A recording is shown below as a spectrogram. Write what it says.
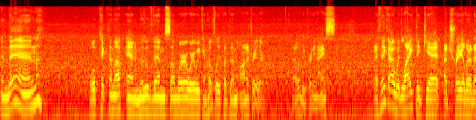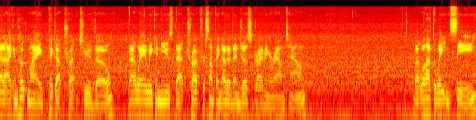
And then we'll pick them up and move them somewhere where we can hopefully put them on a trailer. That would be pretty nice. I think I would like to get a trailer that I can hook my pickup truck to, though. That way we can use that truck for something other than just driving around town. But we'll have to wait and see.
